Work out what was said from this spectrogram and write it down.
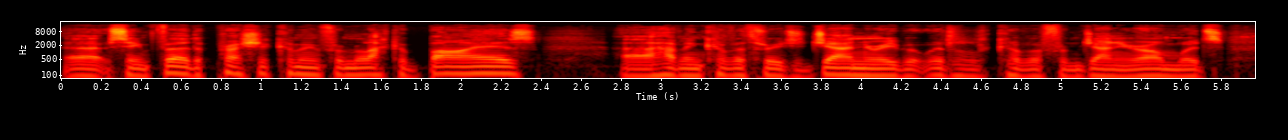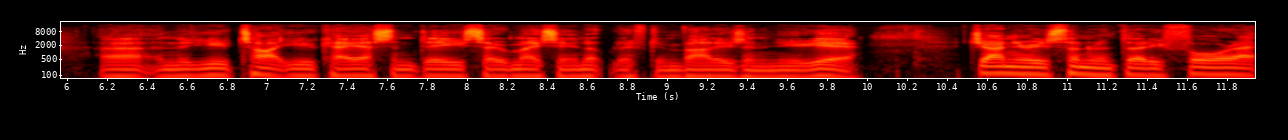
Uh, seen further pressure coming from lack of buyers, uh, having cover through to January, but little cover from January onwards, uh, and the tight UK S&D, so we may see an uplift in values in the new year. January is 134, uh,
